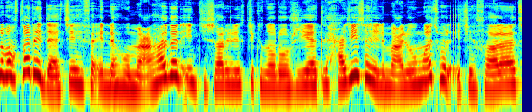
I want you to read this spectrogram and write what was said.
المصدر ذاته فإنه مع هذا الانتشار للتكنولوجيات الحديثة للمعلومات والاتصالات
